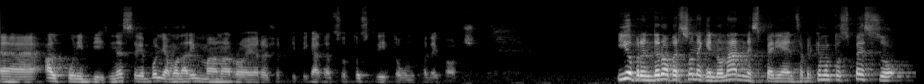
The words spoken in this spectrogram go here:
eh, alcuni business che vogliamo dare in mano a Royer certificati al sottoscritto, comunque dei coach. Io prenderò persone che non hanno esperienza, perché molto spesso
